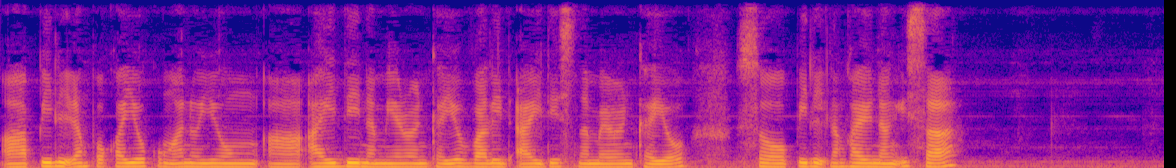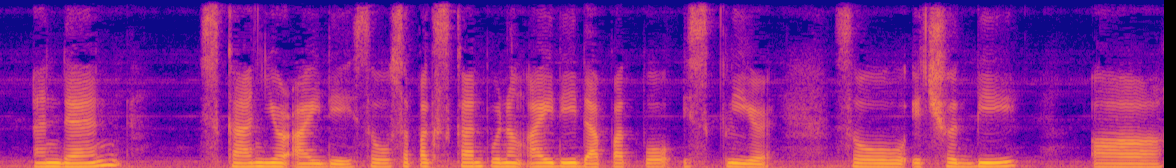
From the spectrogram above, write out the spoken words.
uh, pili lang po kayo kung ano yung uh, ID na meron kayo, valid IDs na meron kayo. So, pili lang kayo ng isa. And then, scan your ID. So, sa pag-scan po ng ID, dapat po is clear. So, it should be uh,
